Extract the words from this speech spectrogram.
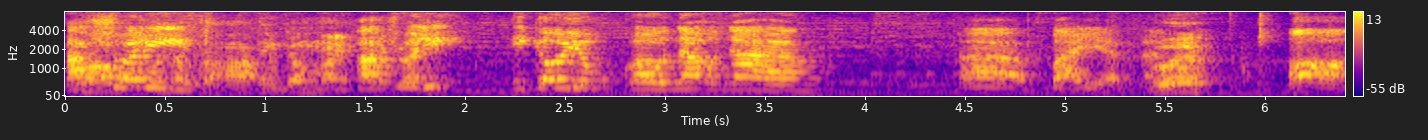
Actually, Hawak ko na sa aking kamay. actually, ikaw yung kauna-unahang ah, buyer na. Uwe. Oo.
